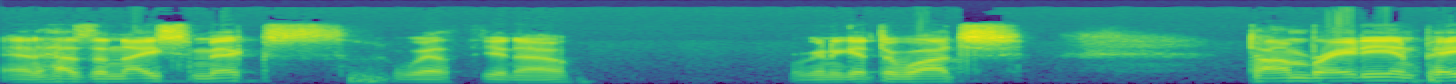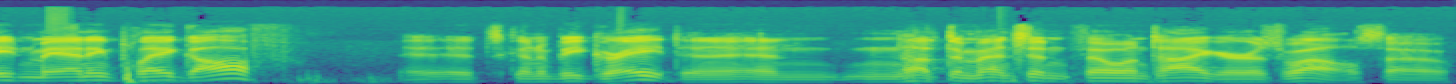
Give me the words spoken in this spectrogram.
and has a nice mix with you know we're going to get to watch Tom Brady and Peyton Manning play golf. It's going to be great, and, not to mention Phil and Tiger as well. So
